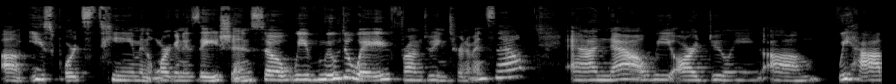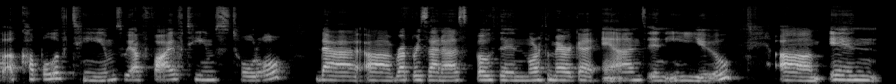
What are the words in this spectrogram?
um, esports team and organization. So we've moved away from doing tournaments now. And now we are doing, um, we have a couple of teams. We have five teams total that uh, represent us both in North America and in EU. Um, in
